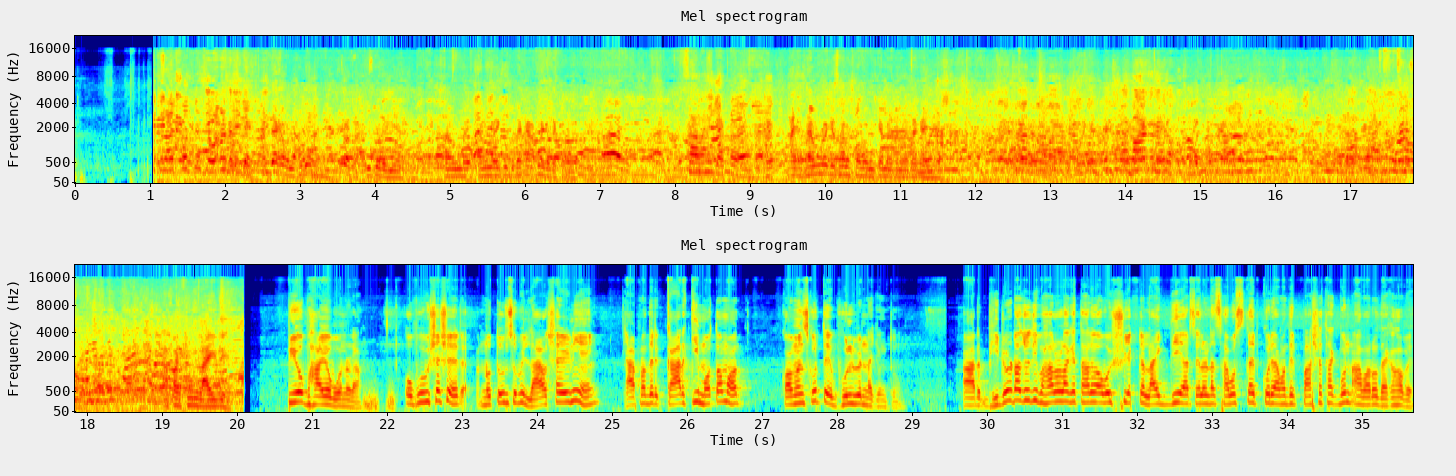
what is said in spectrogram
আচ্ছা সাইমন ভাইকে ছাড়া সব আমি ক্যামেরা দেখাই প্রিয় ভাই ও বোনেরা, অপু বিশ্বাসের নতুন ছবি লাল শাড়ি নিয়ে আপনাদের কার কি মতামত কমেন্টস করতে ভুলবেন না কিন্তু। আর ভিডিওটা যদি ভালো লাগে তাহলে অবশ্যই একটা লাইক দিয়ে আর চ্যানেলটা সাবস্ক্রাইব করে আমাদের পাশে থাকবেন। আবারও দেখা হবে।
